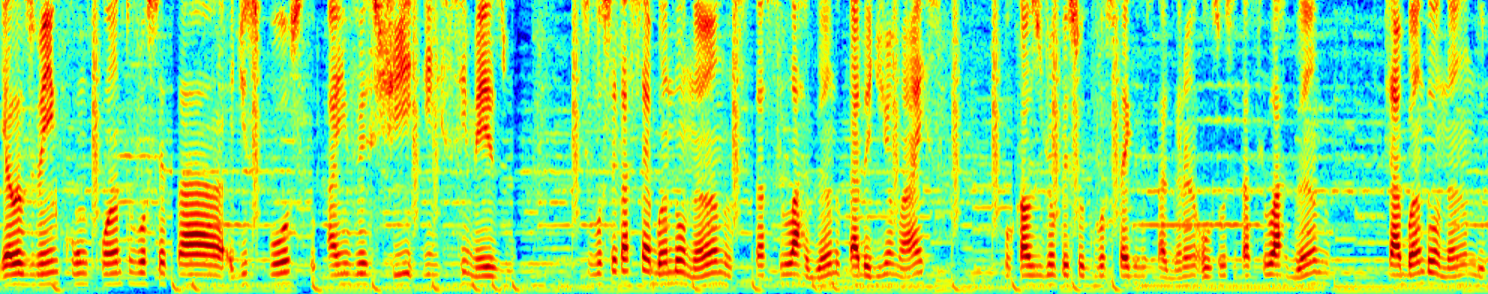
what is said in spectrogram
e elas vêm com o quanto você está disposto a investir em si mesmo. Se você está se abandonando, se está se largando cada dia mais por causa de uma pessoa que você segue no Instagram, ou se você está se largando, se abandonando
